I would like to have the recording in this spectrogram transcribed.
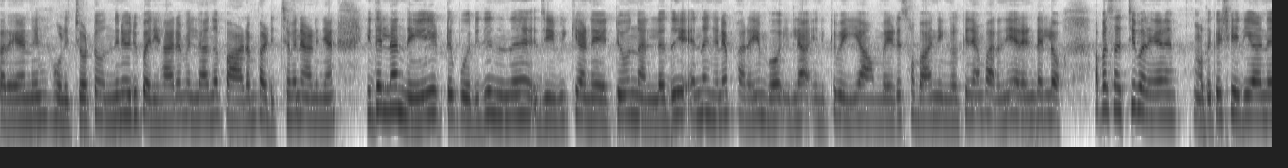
പറയാണ് ഒളിച്ചോട്ടം ഒന്നിനും ഒരു പരിഹാരമില്ല എന്ന് പാഠം പഠിച്ചവനാണ് ഞാൻ. ഇതെല്ലാം നേരിട്ട് പൊരുതി നിന്ന് ജീവിക്കുകയാണ് ഏറ്റവും നല്ല നല്ലത് എന്നിങ്ങനെ പറയുമ്പോൾ ഇല്ല എനിക്ക് വയ്യ അമ്മയുടെ സ്വഭാവം നിങ്ങൾക്ക് ഞാൻ പറഞ്ഞു തരണ്ടല്ലോ. അപ്പോൾ സച്ചി പറയാണ് അതൊക്കെ ശരിയാണ്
